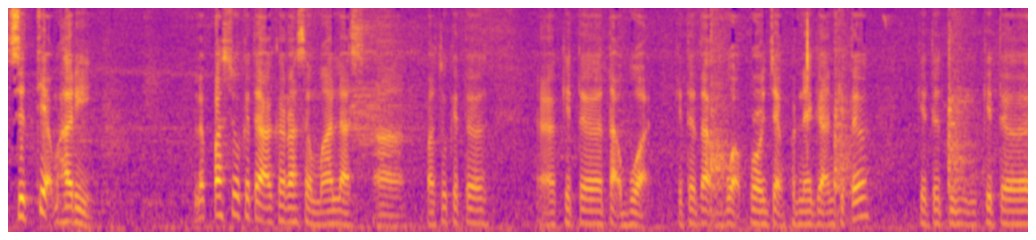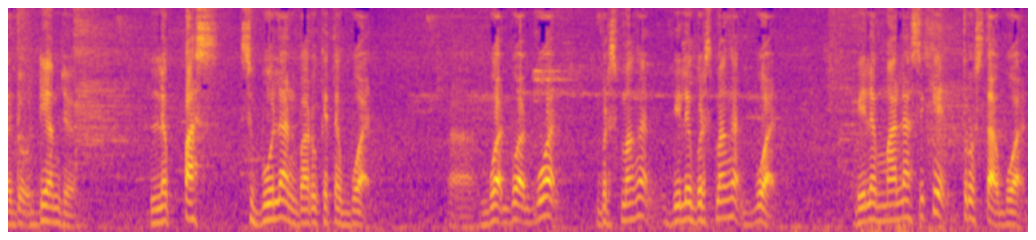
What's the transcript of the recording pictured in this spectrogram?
setiap hari. Lepas tu kita akan rasa malas. Ha, lepas tu kita uh, kita tak buat. Kita tak buat projek perniagaan kita. Kita tu, kita duduk diam je. Lepas sebulan baru kita buat. Ha, buat buat buat. Bersemangat. Bila bersemangat buat. Bila malas sikit terus tak buat.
